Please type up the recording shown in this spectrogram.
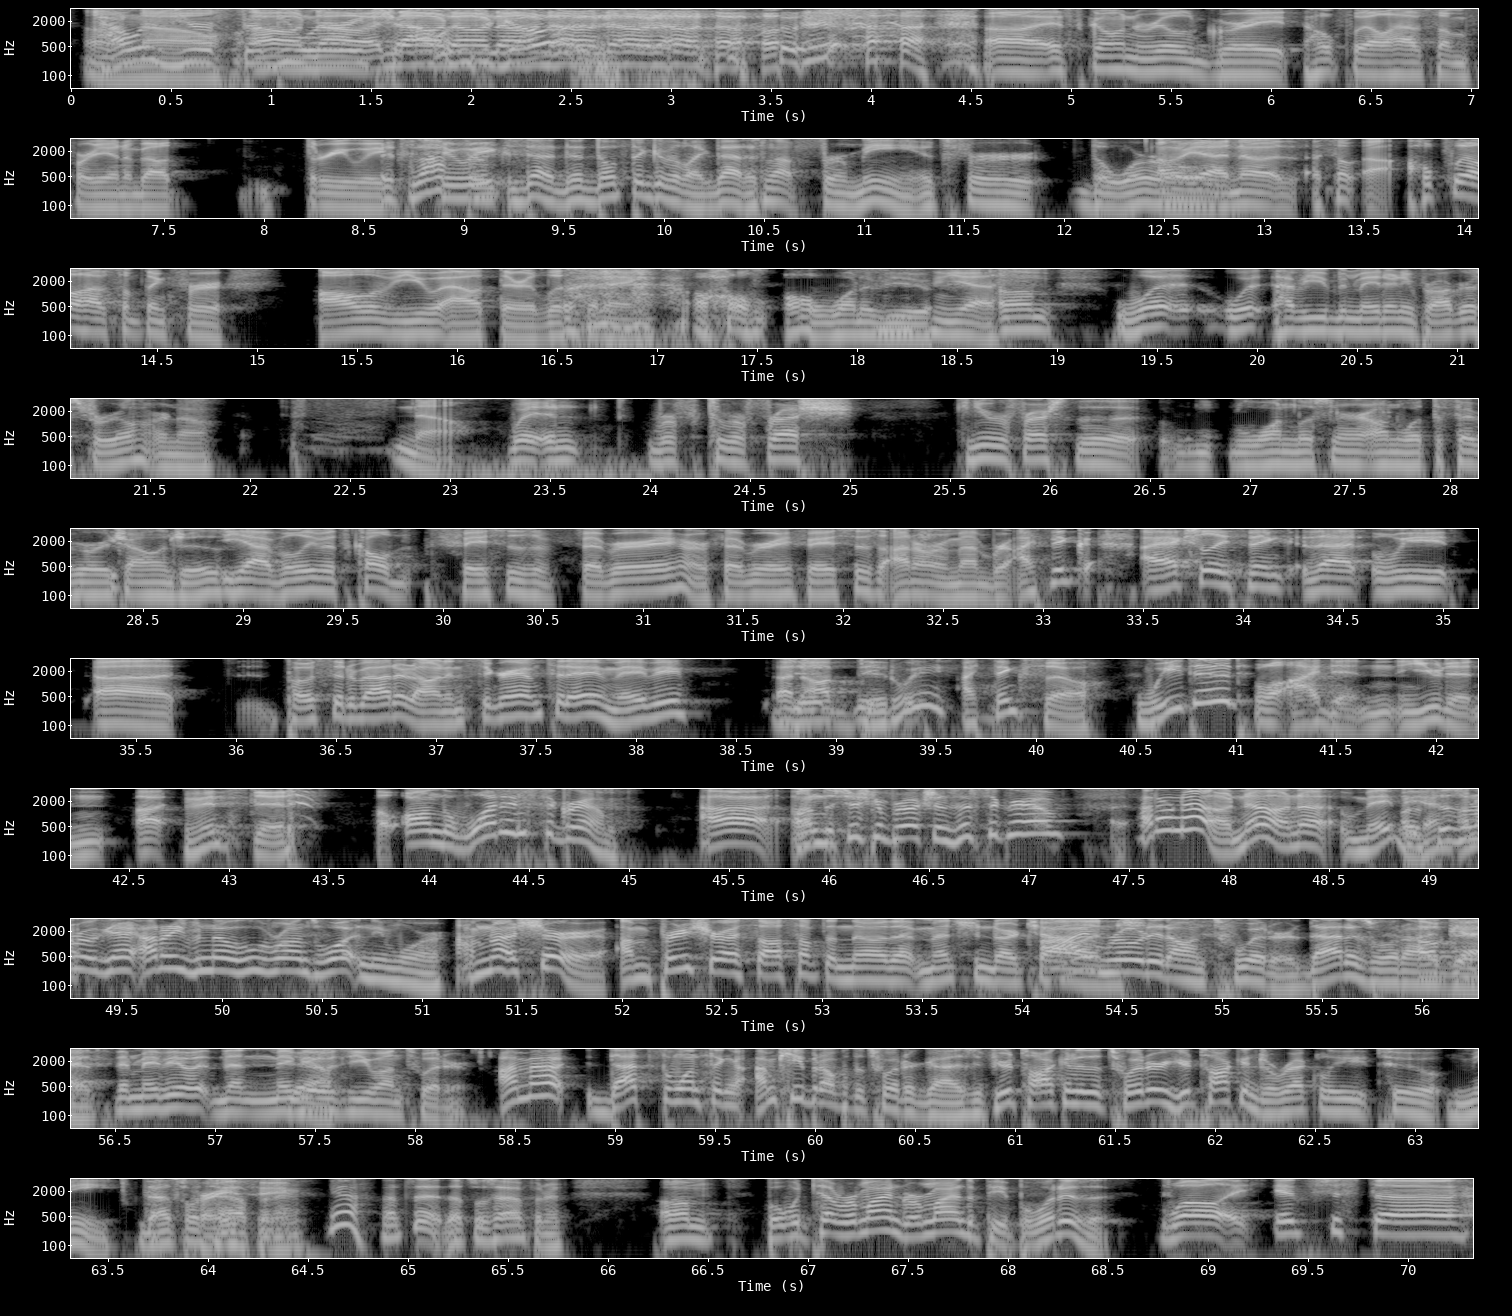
How Oh, is no. your Oh, February no, challenge no, no, going? no, no, no, no, no. uh, it's going real great. Hopefully, I'll have something for you in about three weeks. It's not two for, weeks. Yeah, don't think of it like that. It's not for me. It's for the world. Oh yeah, no. So, uh, hopefully, I'll have something for all of you out there listening. all all one of you. Yes. Um. What what have you been made any progress for real or no? no. Wait, and ref, to refresh, can you refresh the one listener on what the February challenge is? Yeah, I believe it's called Faces of February or February Faces. I don't remember. I think I actually think that we uh, posted about it on Instagram today. Maybe. Did, up- did we? I think so. We did Well, I didn't. You didn't. Uh, Vince did. on the what Instagram? Uh, On the Shishkin Productions Instagram? I don't know. No, no. Maybe. Oh, Sizzle I don't- Reel Gang. I don't even know who runs what anymore. I'm not sure. I'm pretty sure I saw something though that mentioned our challenge. I wrote it on Twitter. That is what I Okay, did. then maybe it, then maybe Yeah. it was you on Twitter. I'm out. That's the one thing I'm keeping up with the Twitter guys. If you're talking to the Twitter, you're talking directly to me. That's, That's what's crazy. happening. Yeah, that's it. That's what's happening. Um, but would tell remind remind the people what is it? Well, it's just uh,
